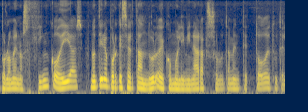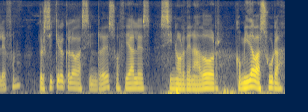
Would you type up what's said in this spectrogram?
por lo menos 5 días. No tiene por qué ser tan duro de como eliminar absolutamente todo de tu teléfono, pero sí quiero que lo hagas sin redes sociales, sin ordenador, comida basura,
